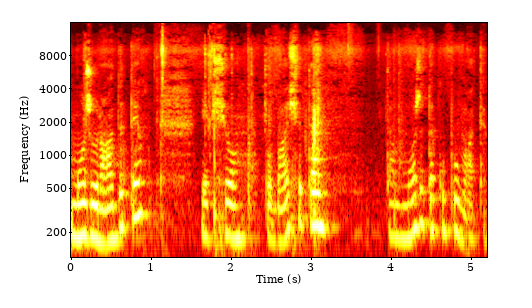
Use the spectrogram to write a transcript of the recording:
можу радити. Якщо побачите, там можете купувати.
